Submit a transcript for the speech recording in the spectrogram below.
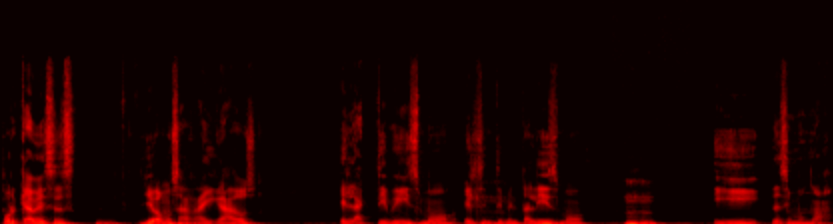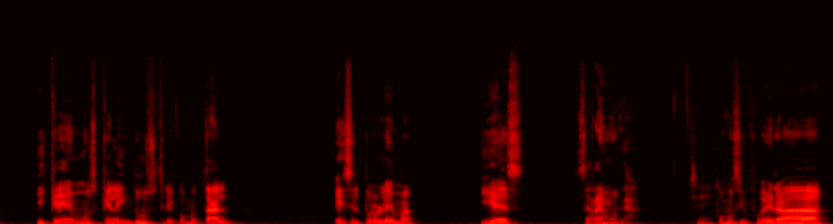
porque a veces llevamos arraigados el activismo, el sentimentalismo, y decimos no. Y creemos que la industria como tal es el problema y es cerrémosla. Como si fuera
